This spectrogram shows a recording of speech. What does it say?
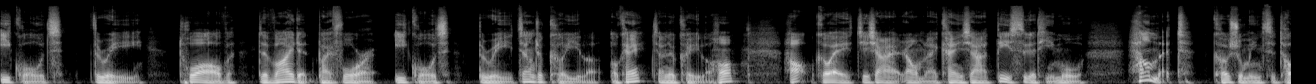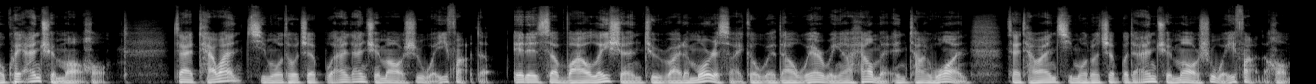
equals three。twelve divided by four equals three，这样就可以了，OK，这样就可以了哈。好，各位，接下来让我们来看一下第四个题目，helmet 可数名词，头盔、安全帽哈。在台湾骑摩托车不安安全帽是违法的，It is a violation to ride a motorcycle without wearing a helmet in Taiwan。在台湾骑摩托车不戴安全帽是违法的哈。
